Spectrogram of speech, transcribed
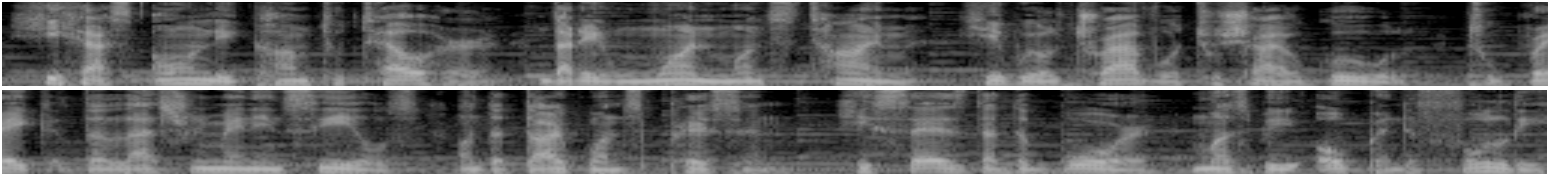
He has only come to tell her that in one month's time he will travel to Ghul to break the last remaining seals on the Dark One's prison. He says that the bore must be opened fully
